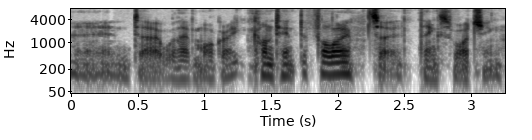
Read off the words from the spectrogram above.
And uh, we'll have more great content to follow. So thanks for watching.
